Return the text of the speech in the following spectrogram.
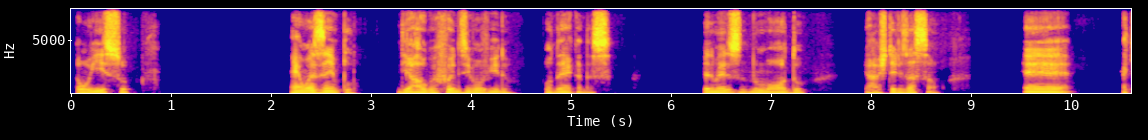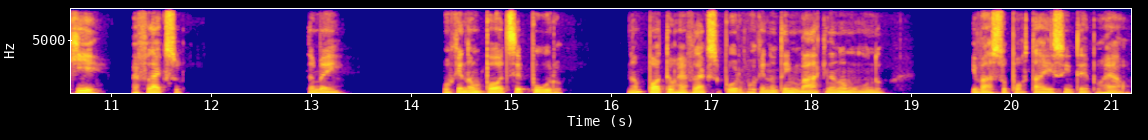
Então isso é um exemplo de algo que foi desenvolvido por décadas, pelo menos no modo de rasterização. É, aqui, reflexo, também, porque não pode ser puro. Não pode ter um reflexo puro porque não tem máquina no mundo que vá suportar isso em tempo real.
